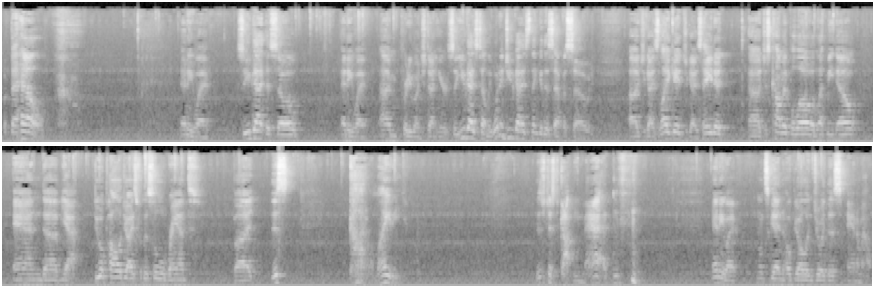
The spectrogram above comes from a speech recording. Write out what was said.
"What the hell?" anyway, so you guys, so anyway, I'm pretty much done here. So you guys tell me, what did you guys think of this episode? Uh, did you guys like it? Did you guys hate it? Uh, just comment below and let me know. And uh, yeah, do apologize for this little rant, but this, God Almighty, this just got me mad. anyway, once again, hope you all enjoyed this, and I'm out.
